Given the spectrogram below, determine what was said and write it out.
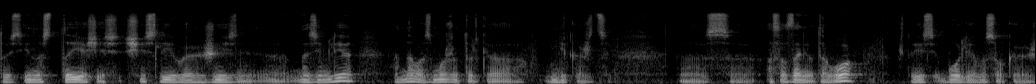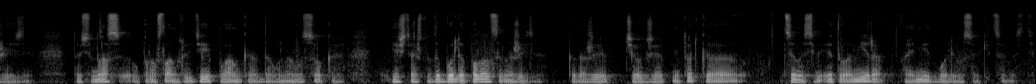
То есть и настоящая счастливая жизнь э, на земле – она возможна только, мне кажется, э, с осознанием того, что есть более высокая жизнь. То есть у нас, у православных людей, планка довольно высокая. Я считаю, что это более полноценная жизнь, когда человек живет не только ценностями этого мира, а имеет более высокие ценности.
